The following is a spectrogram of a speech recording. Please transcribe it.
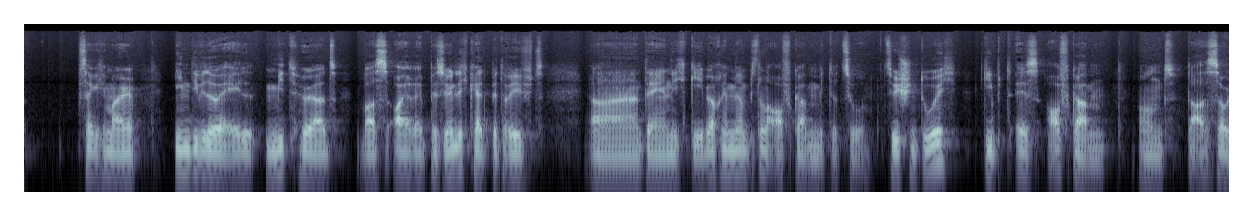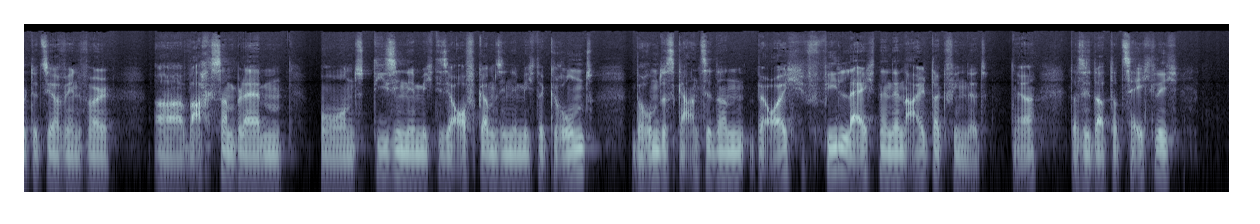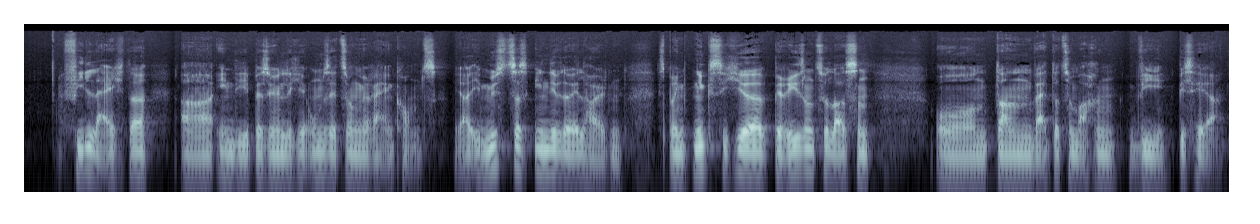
sage ich mal, individuell mithört, was eure Persönlichkeit betrifft. Äh, denn ich gebe auch immer ein bisschen Aufgaben mit dazu. Zwischendurch gibt es Aufgaben und da solltet ihr auf jeden Fall äh, wachsam bleiben. Und die sind nämlich, diese Aufgaben sind nämlich der Grund, warum das Ganze dann bei euch viel leichter in den Alltag findet. Ja, dass ihr da tatsächlich viel leichter in die persönliche Umsetzung reinkommt. Ja, ihr müsst das individuell halten. Es bringt nichts, sich hier berieseln zu lassen und dann weiterzumachen wie bisher.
